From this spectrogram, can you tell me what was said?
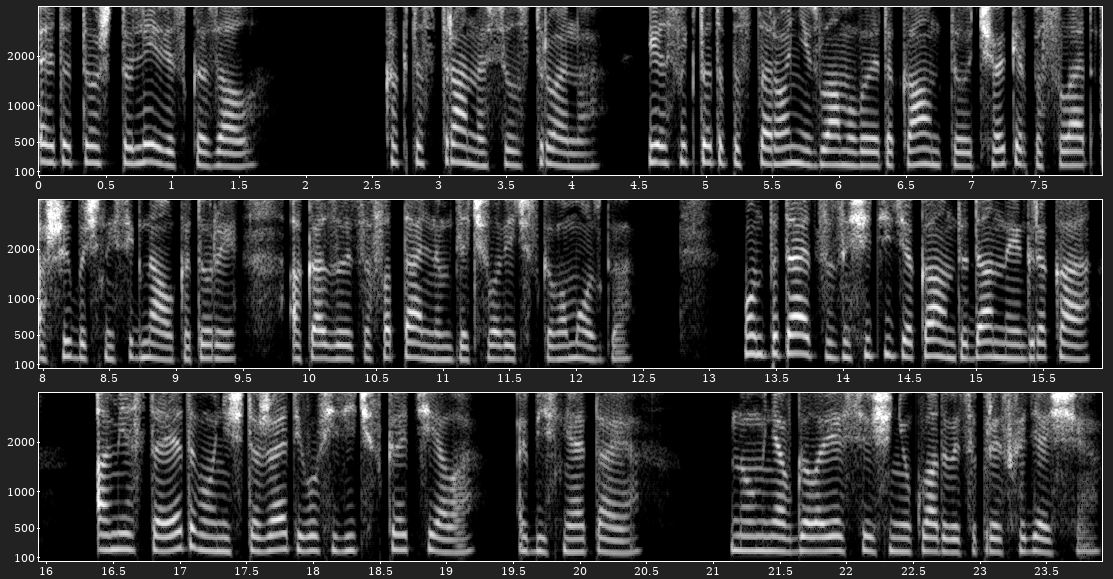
Это то, что Леви сказал. Как-то странно все устроено. Если кто-то посторонний взламывает аккаунт, то Чокер посылает ошибочный сигнал, который оказывается фатальным для человеческого мозга. Он пытается защитить аккаунт и данные игрока, а вместо этого уничтожает его физическое тело, объясняет Тая. Но у меня в голове все еще не укладывается происходящее.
